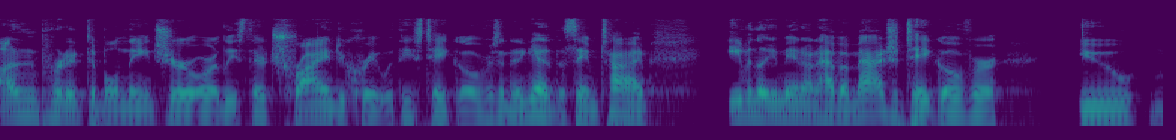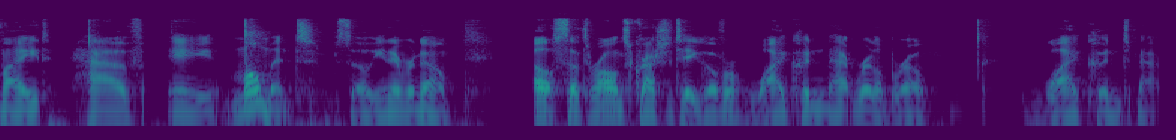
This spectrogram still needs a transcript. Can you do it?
unpredictable nature, or at least they're trying to create with these takeovers. And again, at the same time, even though you may not have a match at takeover, you might have a moment. So you never know. Oh, Seth Rollins crashed a takeover. Why couldn't Matt Riddle, bro? Why couldn't Matt?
